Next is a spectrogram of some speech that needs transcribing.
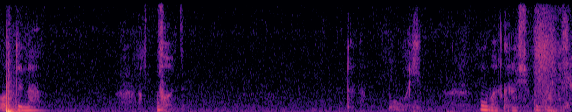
Вот она. Вот. Вот она. Ой. Вот, короче, вы поняли.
